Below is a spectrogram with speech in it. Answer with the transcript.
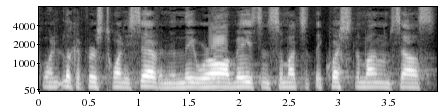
20, look at verse 27. And they were all amazed in so much that they questioned among themselves,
